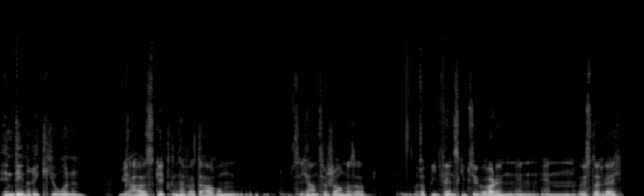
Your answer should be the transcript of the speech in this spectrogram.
in den Regionen? Ja, es geht ganz einfach darum, sich anzuschauen. Also Rapid-Fans gibt es überall in, in, in Österreich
